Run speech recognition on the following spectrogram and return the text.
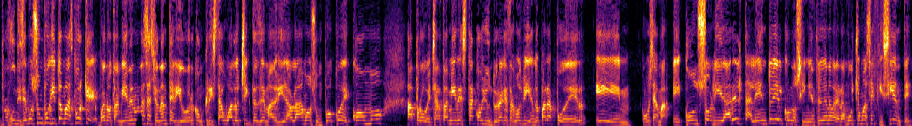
profundicemos un poquito más porque, bueno, también en una sesión anterior con Krista Walochik desde Madrid hablábamos un poco de cómo aprovechar también esta coyuntura que estamos viviendo para poder, eh, ¿cómo se llama?, eh, consolidar el talento y el conocimiento de una manera mucho más eficiente.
